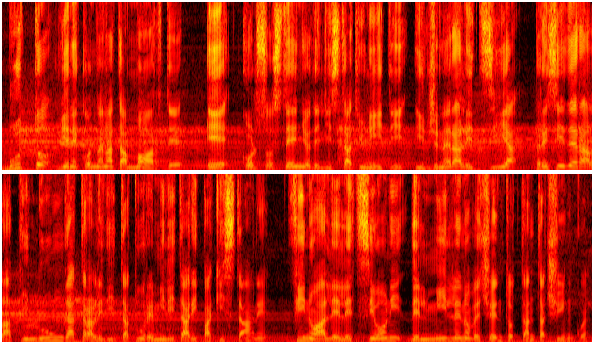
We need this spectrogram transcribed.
Butto viene condannato a morte e, col sostegno degli Stati Uniti, il generale Zia presiederà la più lunga tra le dittature militari pakistane, fino alle elezioni del 1985.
